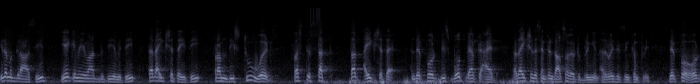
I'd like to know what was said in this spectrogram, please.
Idamagrasid, Ekemevadvitiyamiti, Tad Aikshata iti. From these two words, first Sat. Tad aikshata. And therefore, this both we have to add. Tad aikshata sentence also we have to bring in. Otherwise, it's incomplete. Therefore,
